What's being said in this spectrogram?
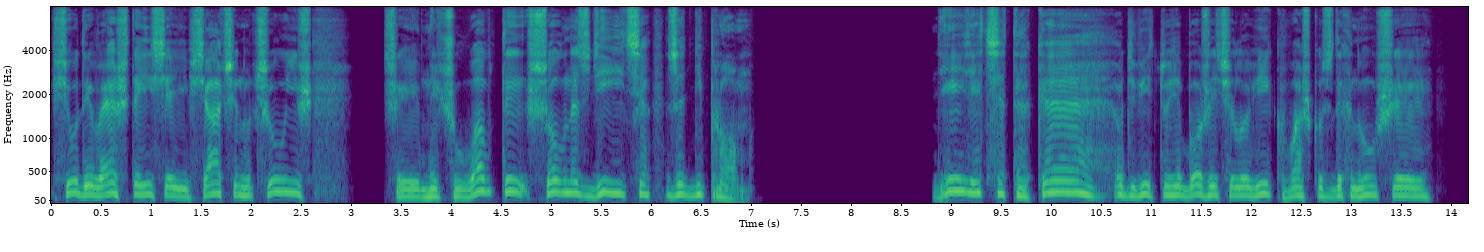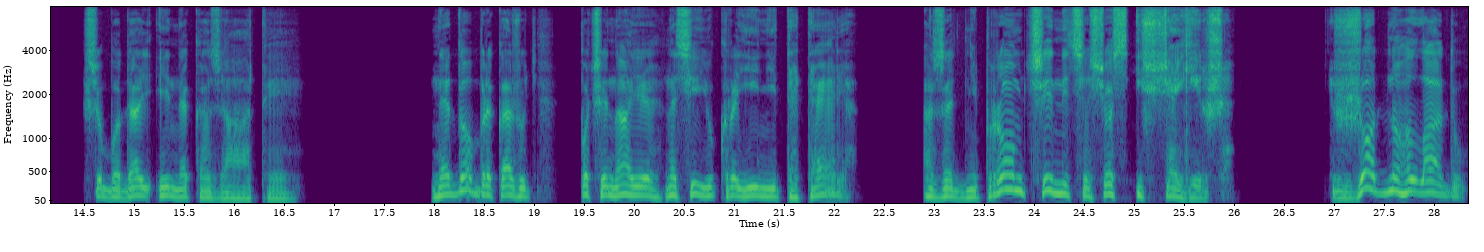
всюди вештаєшся і всячину чуєш, чи не чував ти, що в нас діється за Дніпром? Діється таке, одвітує божий чоловік, важко здихнувши, що бодай і не казати. Недобре, кажуть, починає на сій Україні тетеря, а за Дніпром чиниться щось іще гірше. Жодного ладу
